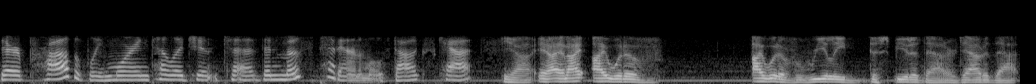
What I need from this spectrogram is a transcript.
they're probably more intelligent uh, than most pet animals, dogs, cats. Yeah, yeah, and I, I would have, I would have really disputed that or doubted that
